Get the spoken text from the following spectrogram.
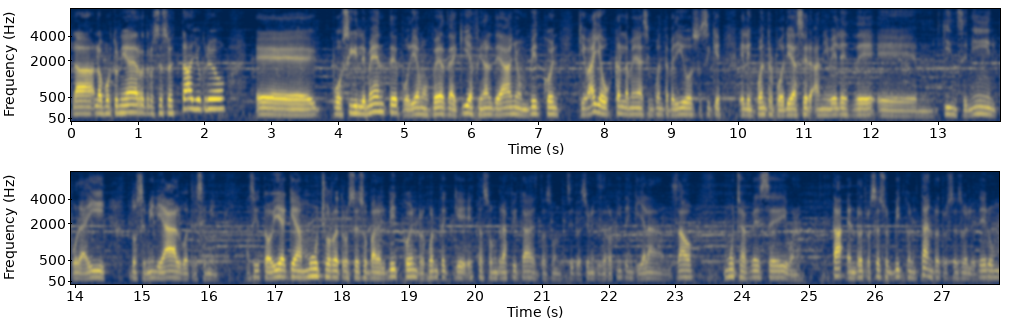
la, oportunidad de retroceso está, yo creo. Eh, posiblemente podríamos ver de aquí a final de año un Bitcoin que vaya a buscar la media de 50 periodos, así que el encuentro podría ser a niveles de eh, 15.000 por ahí, 12.000 y algo, 13.000. Así que todavía queda mucho retroceso para el Bitcoin. Recuerden que estas son gráficas, estas son situaciones que se repiten, que ya la han analizado muchas veces. Y bueno, está en retroceso el Bitcoin, está en retroceso el Ethereum.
